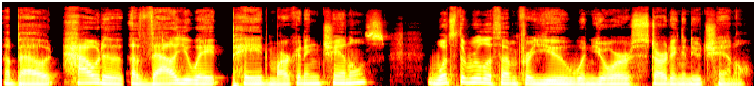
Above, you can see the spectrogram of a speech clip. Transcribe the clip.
about how to evaluate paid marketing channels. What's the rule of thumb for you when you're starting a new channel?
